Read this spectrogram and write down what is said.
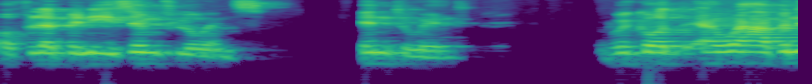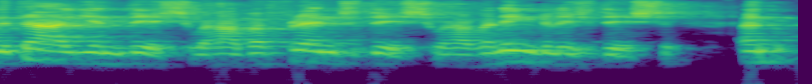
of Lebanese influence into it. We got uh, we have an Italian dish, we have a French dish, we have an English dish, and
